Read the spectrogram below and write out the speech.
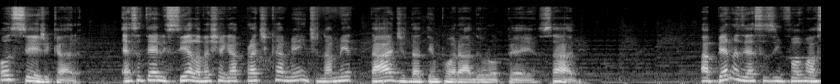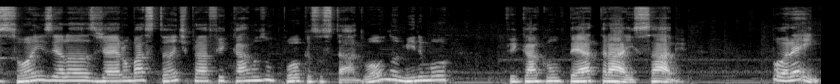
Ou seja, cara, essa DLC ela vai chegar praticamente na metade da temporada europeia, sabe? Apenas essas informações elas já eram bastante para ficarmos um pouco assustados, ou no mínimo ficar com o pé atrás, sabe? Porém,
